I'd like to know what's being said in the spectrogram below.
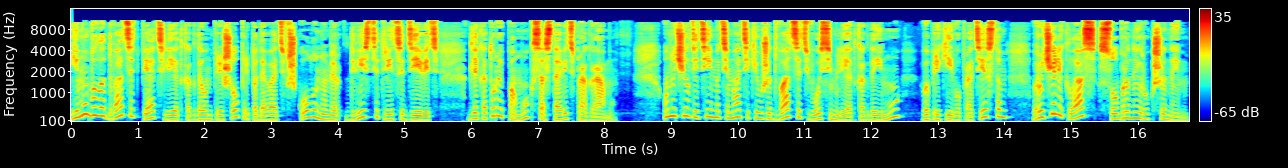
Ему было 25 лет, когда он пришел преподавать в школу номер 239, для которой помог составить программу. Он учил детей математике уже 28 лет, когда ему, вопреки его протестам, вручили класс, собранный Рукшиным.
